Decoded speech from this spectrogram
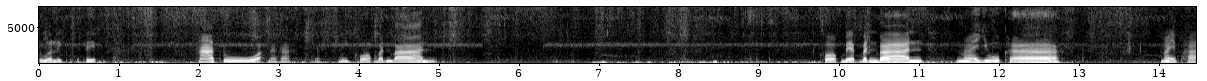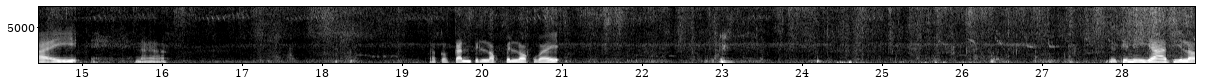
ตัวเล็กๆห้าตัวนะคะ นี่คอกบ้านๆคอกแบบบ้านๆไม้ยูคา ไม้ไผ่นะคะแล้วก็กั้นเป็นล็อกเป็นล็อกไว้ เดี๋ยวที่นี่หญ้าที่เรา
